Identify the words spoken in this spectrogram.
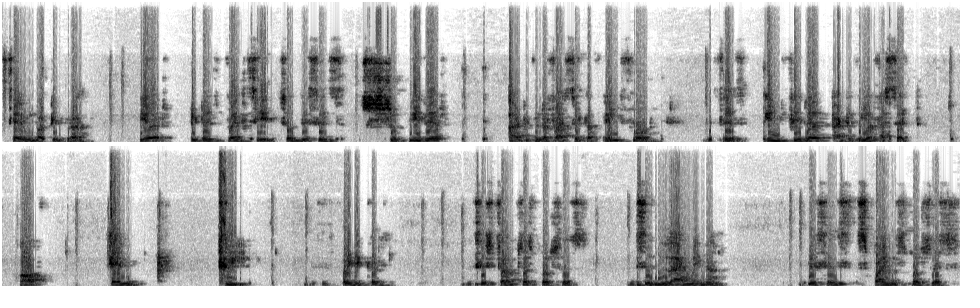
same vertebra. Here it is well seen. So this is superior articular facet of L4. This is inferior articular facet of L3. This is pedicle. This is transverse process. This is lamina. This is spinous process.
